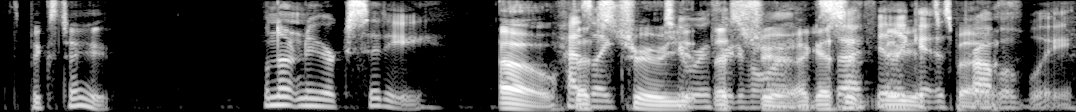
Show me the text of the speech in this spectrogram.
it's a big state. well, not New York City Oh, has that's like true. two or three that's different true. I guess so it, I feel like it it's both. probably.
